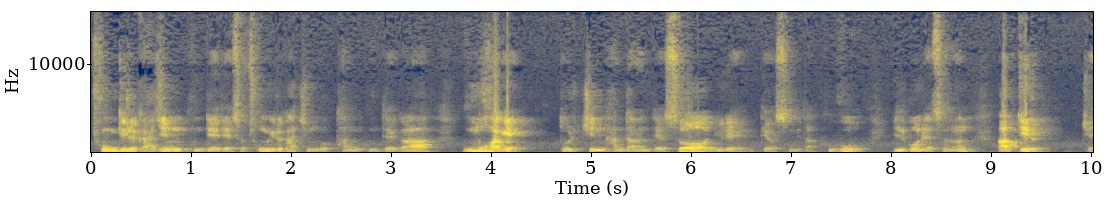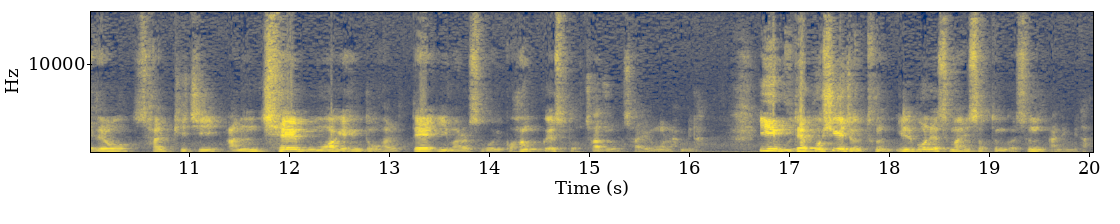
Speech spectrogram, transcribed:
총기를 가진 군대에 대해서 총기를 갖지 못한 군대가 무모하게 돌진한다는 데서 유래되었습니다. 그 후 일본에서는 앞뒤를 제대로 살피지 않은 채 무모하게 행동할 때 이 말을 쓰고 있고 한국에서도 자주 사용을 합니다. 이 무대포식의 전투는 일본에서만 있었던 것은 아닙니다.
